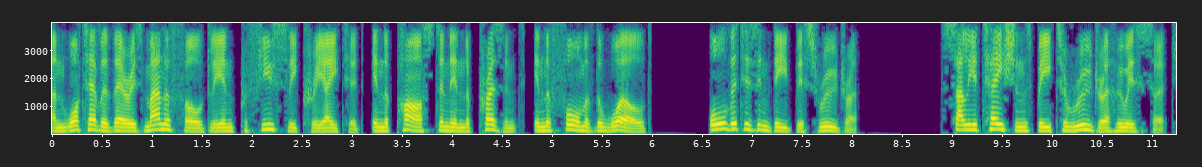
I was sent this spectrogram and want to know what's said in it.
and whatever there is manifoldly and profusely created, in the past and in the present, in the form of the world—all that is indeed this Rudra. Salutations be to Rudra who is such.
